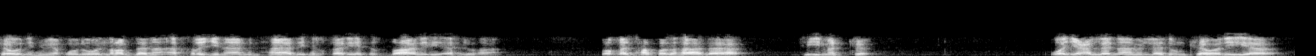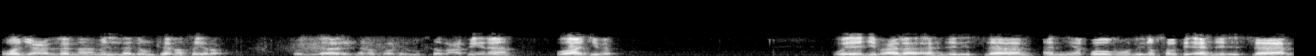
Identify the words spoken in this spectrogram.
كونهم يقولون ربنا أخرجنا من هذه القرية الظالم أهلها. وقد حصل هذا في مكة. واجعل لنا من لدنك وليا واجعل لنا من لدنك نصيرا. ولذلك نصرة المستضعفين واجبة. ويجب على أهل الإسلام أن يقوموا بنصرة أهل الإسلام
